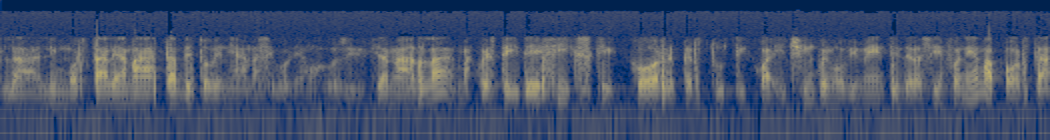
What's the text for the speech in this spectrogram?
la, l'immortale amata beethoveniana se vogliamo così chiamarla, ma questa idea fix che corre per tutti qua, i cinque movimenti della sinfonia ma porta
